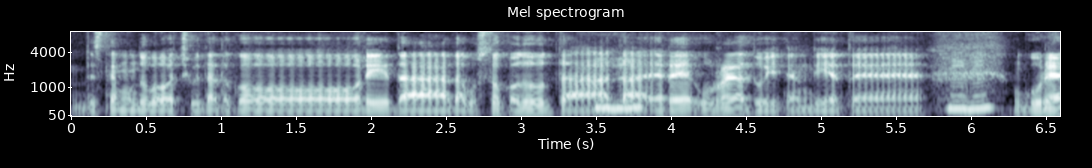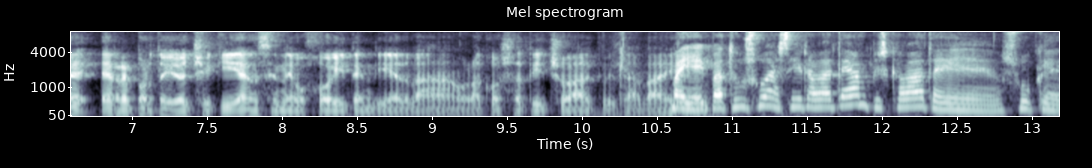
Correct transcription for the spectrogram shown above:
beste mundu batzuetako hori eta da gustoko dut eta eta ere urreratu egiten diete gure txikian zen jo egiten diet ba olako satitxoak eta bai. Bai, aipatu zu hasiera batean, pizka bat, e, zuk e,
